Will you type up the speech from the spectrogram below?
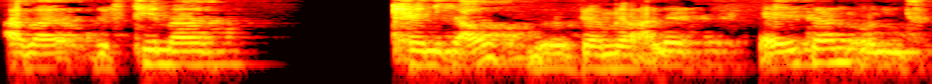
Aber das Thema kenne ich auch. Wir haben ja alle Eltern und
